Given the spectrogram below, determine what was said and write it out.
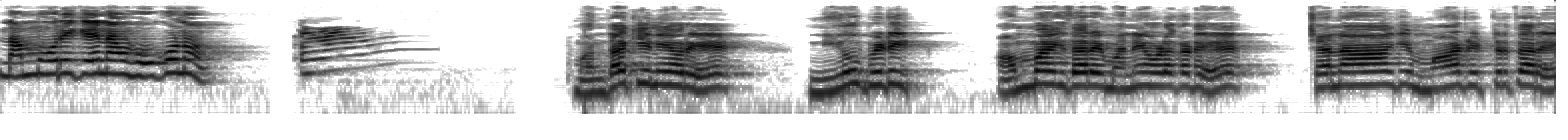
ನಮ್ಮೂರಿಗೆ ನಾವು ಹೋಗೋಣ. ಮಂದಾಕಿನಿ ಅವ್ರಿ ನೀವು ಬಿಡಿ. ಅಮ್ಮ ಇದ್ದಾರೆ ಮನೆ ಒಳಗಡೆ ಚೆನ್ನಾಗಿ ಮಾಡಿಟ್ಟಿರ್ತಾರೆ.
